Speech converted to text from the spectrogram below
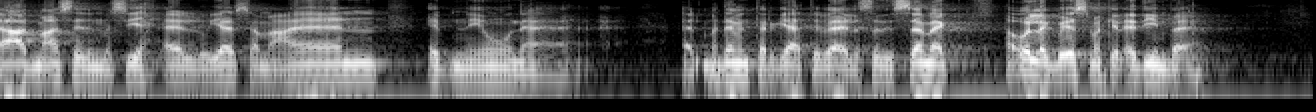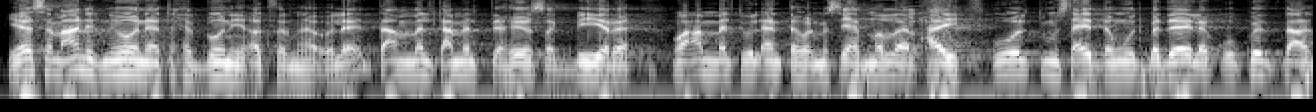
قعد مع السيد المسيح قال له يا سمعان ابن يونا قال ما دام أنت رجعت بقى لصيد السمك هقول لك باسمك القديم بقى يا سمعان ابن يونا تحبني أكثر من هؤلاء؟ أنت عملت عملت هيصة كبيرة وعمال تقول أنت هو المسيح ابن الله الحي وقلت مستعد أموت بدالك وكنت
